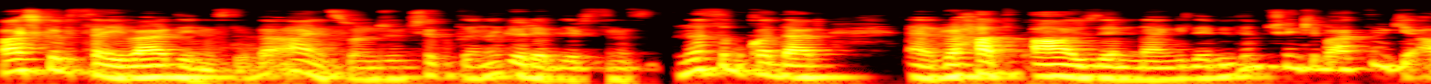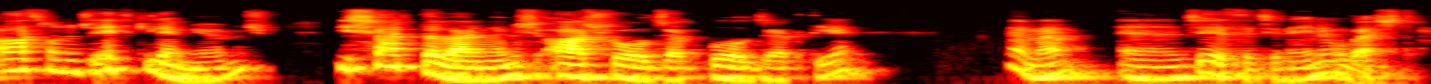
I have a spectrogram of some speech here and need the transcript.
Başka bir sayı verdiğinizde de aynı sonucun çıktığını görebilirsiniz. Nasıl bu kadar rahat a üzerinden gidebildim? Çünkü baktım ki a sonucu etkilemiyormuş. Bir şart da vermemiş a şu olacak bu olacak diye. Hemen C seçeneğine ulaştım.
